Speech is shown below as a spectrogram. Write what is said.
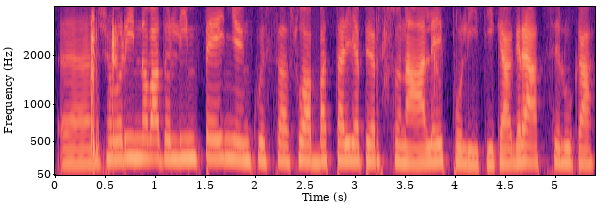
eh, diciamo, rinnovato l'impegno in questa sua battaglia personale e politica. Grazie Luca.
